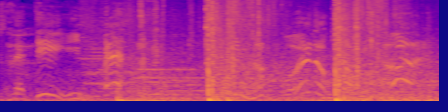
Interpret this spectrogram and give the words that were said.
Detrás de ti, imbécil. No puedo caminar.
